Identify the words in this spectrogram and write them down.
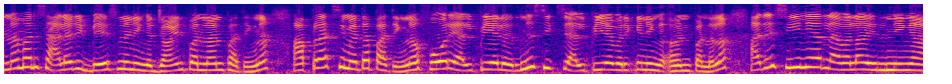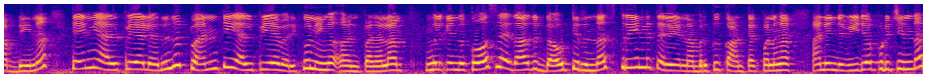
என்ன மாதிரி சேலரி பேஸில் நீங்கள் ஜாயின் பண்ணலான்னு பார்த்தீங்கன்னா அப்ராக்சிமேட்டாக பார்த்தீங்கன்னா ஃபோர் எல்பிஏலேருந்து சிக்ஸ் எல்பிஏ வரைக்கும் நீங்கள் ஏர்ன் பண்ணலாம். அதே சீனியர் லெவலாக இருந்தீங்க அப்படின்னா டென் எல்பிஏலேருந்து டுவெண்ட்டி எல்பிஏ வரைக்கும் நீங்கள் ஏர்ன் பண்ணலாம். உங்களுக்கு இந்த கோர்ஸில் ஏதாவது டவுட் இருந்தால் ஸ்க்ரீனில் தெரிய நம்பருக்கு கான்டாக்ட் பண்ணுங்கள் அண்ட் இந்த வீடியோ பிடிச்சிருந்தா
